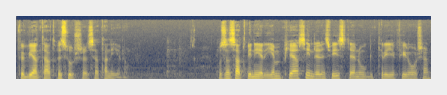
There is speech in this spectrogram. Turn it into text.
för vi har inte haft resurser att sätta ner dem. Och sen satte vi ner en pjäs inledningsvis, det är nog tre, fyra år sedan.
